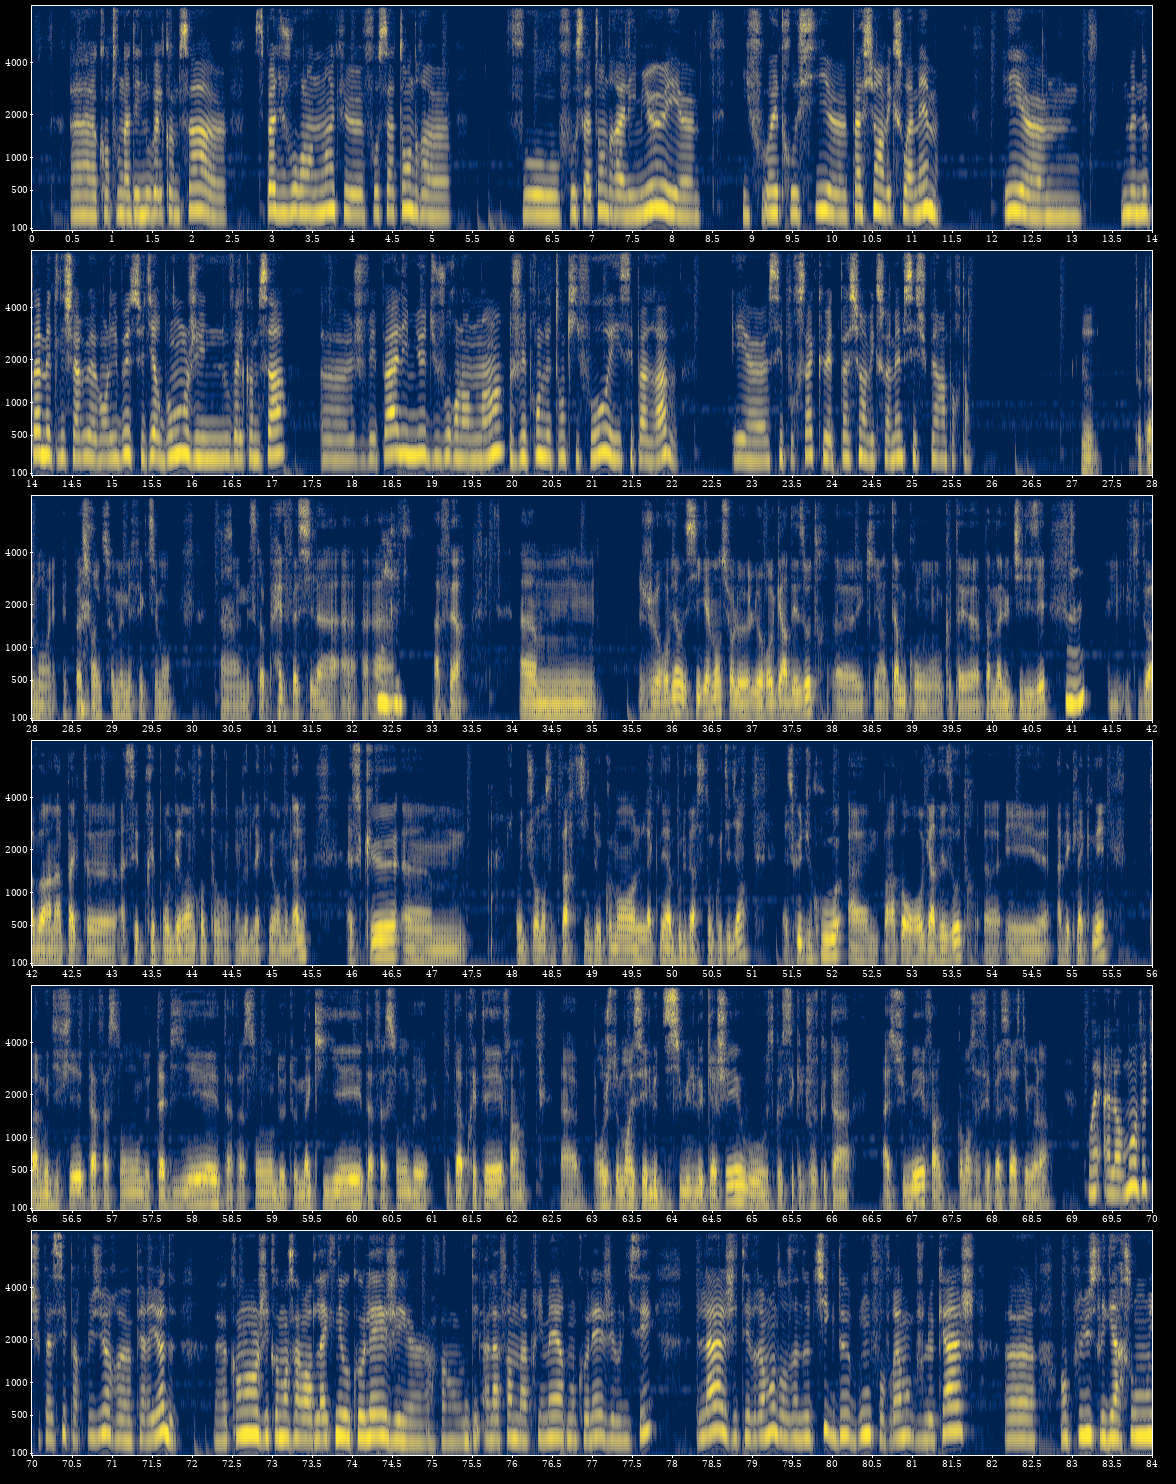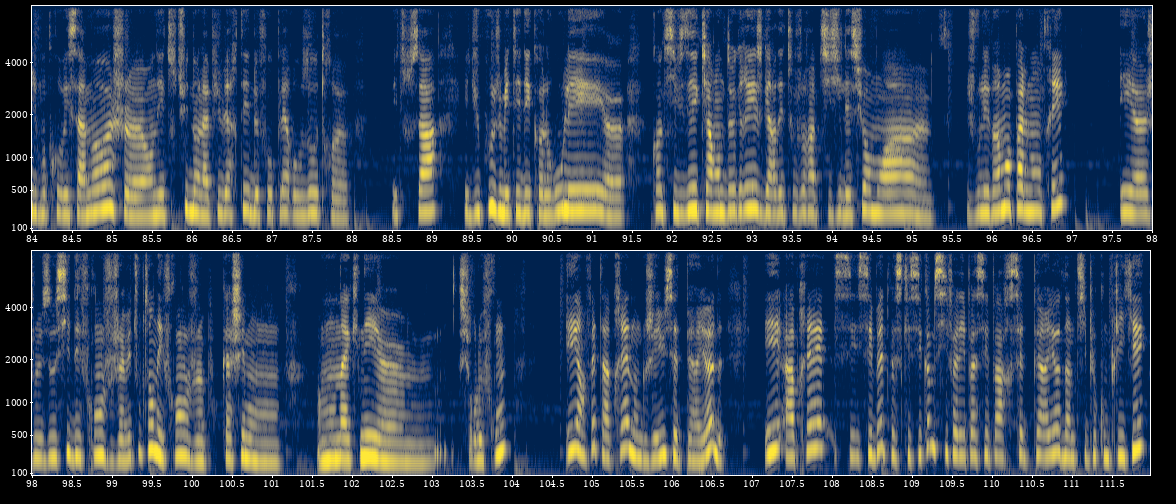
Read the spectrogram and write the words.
quand on a des nouvelles comme ça, c'est pas du jour au lendemain que faut s'attendre faut, faut s'attendre à aller mieux et euh, il faut être aussi euh, patient avec soi-même et euh, ne pas mettre les charrues avant les bœufs et se dire bon j'ai une nouvelle comme ça je vais pas aller mieux du jour au lendemain je vais prendre le temps qu'il faut et c'est pas grave et c'est pour ça que être patient avec soi-même c'est super important mmh. totalement ouais. être patient avec soi-même effectivement mais ça doit pas être facile à, à, à, à faire je reviens aussi également sur le, regard des autres, euh, qui est un terme que tu as pas mal utilisé mmh. Et qui doit avoir un impact euh, assez prépondérant quand on, a de l'acné hormonale. Est-ce que, euh, on est toujours dans cette partie de comment l'acné a bouleversé ton quotidien, est-ce que du coup, par rapport au regard des autres et avec l'acné, tu as modifié ta façon de t'habiller, ta façon de te maquiller, ta façon de, de t'apprêter enfin, euh, pour justement essayer de le dissimuler, le cacher Ou est-ce que c'est quelque chose que tu as assumé comment ça s'est passé à ce niveau-là? Ouais, alors moi en fait je suis passée par plusieurs euh, périodes. Euh, quand j'ai commencé à avoir de l'acné au collège et enfin à la fin de ma primaire, de mon collège et au lycée, là j'étais vraiment dans un optique de bon, faut vraiment que je le cache. en plus, les garçons, ils vont trouver ça moche. on est tout de suite dans la puberté de faut plaire aux autres et tout ça. Et du coup, je mettais des cols roulés. Euh, quand il faisait 40 degrés, je gardais toujours un petit gilet sur moi. Euh, je voulais vraiment pas le montrer. Et euh, je me faisais aussi des franges. J'avais tout le temps des franges pour cacher mon, mon acné sur le front. Et en fait, après, donc j'ai eu cette période. Et après, c'est bête parce que c'est comme s'il fallait passer par cette période un petit peu compliquée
